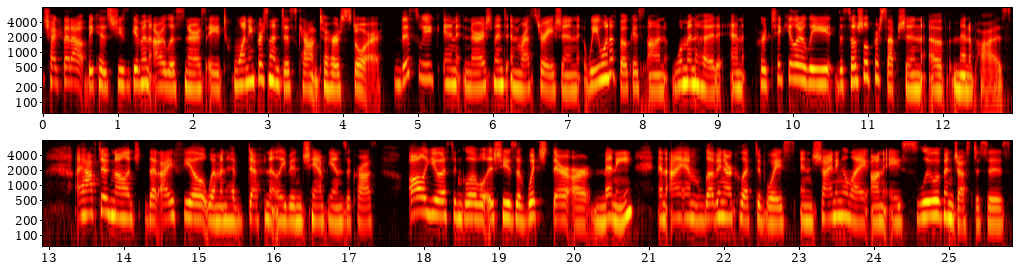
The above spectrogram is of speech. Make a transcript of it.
check that out because she's given our listeners a 20% discount to her store. This week in Nourishment and Restoration, we want to focus on womanhood and particularly the social perception of menopause. I have to acknowledge that I feel women have definitely been champions across all US and global issues, of which there are many, and I am loving our collective voice in shining a light on a slew of injustices,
